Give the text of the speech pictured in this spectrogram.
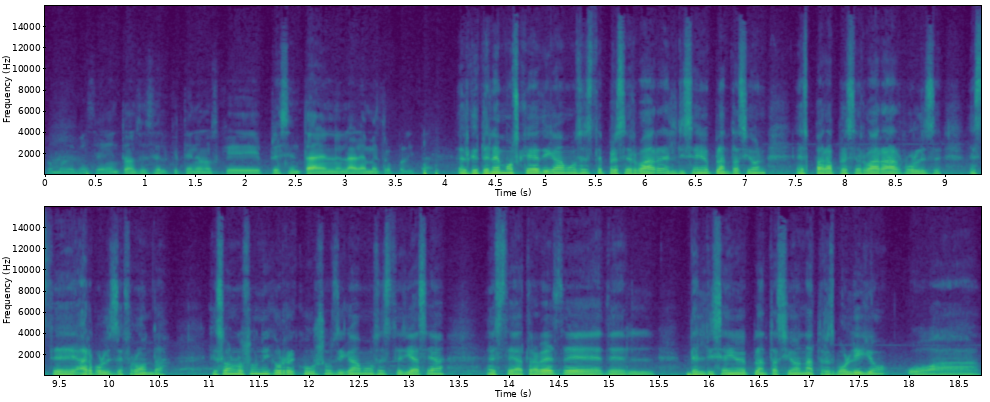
¿Cómo debe ser entonces el que tenemos que presentar en el área metropolitana? El que tenemos que, digamos, este, preservar, el diseño de plantación es para preservar árboles, este, árboles de fronda que son los únicos recursos, digamos, este, ya sea este, a través del, diseño de plantación a tres bolillo o a,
